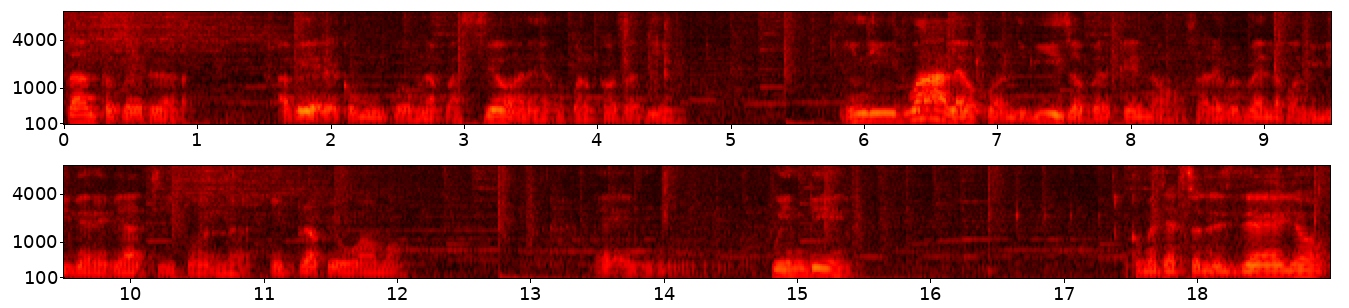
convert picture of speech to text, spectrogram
tanto per avere comunque una passione, un qualcosa di individuale o condiviso, perché no? Sarebbe bello condividere i viaggi con il proprio uomo. E, quindi come terzo desiderio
